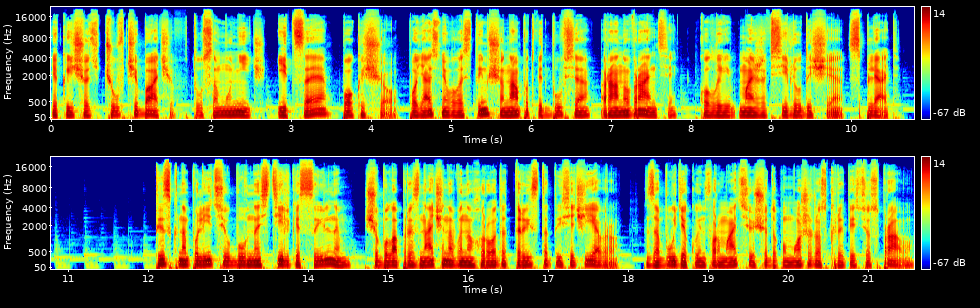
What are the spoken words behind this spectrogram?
який щось чув чи бачив ту саму ніч. І це поки що пояснювалось тим, що напад відбувся рано вранці, коли майже всі люди ще сплять. Тиск на поліцію був настільки сильним, що була призначена винагорода 300 тисяч євро за будь-яку інформацію, що допоможе розкрити цю справу.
